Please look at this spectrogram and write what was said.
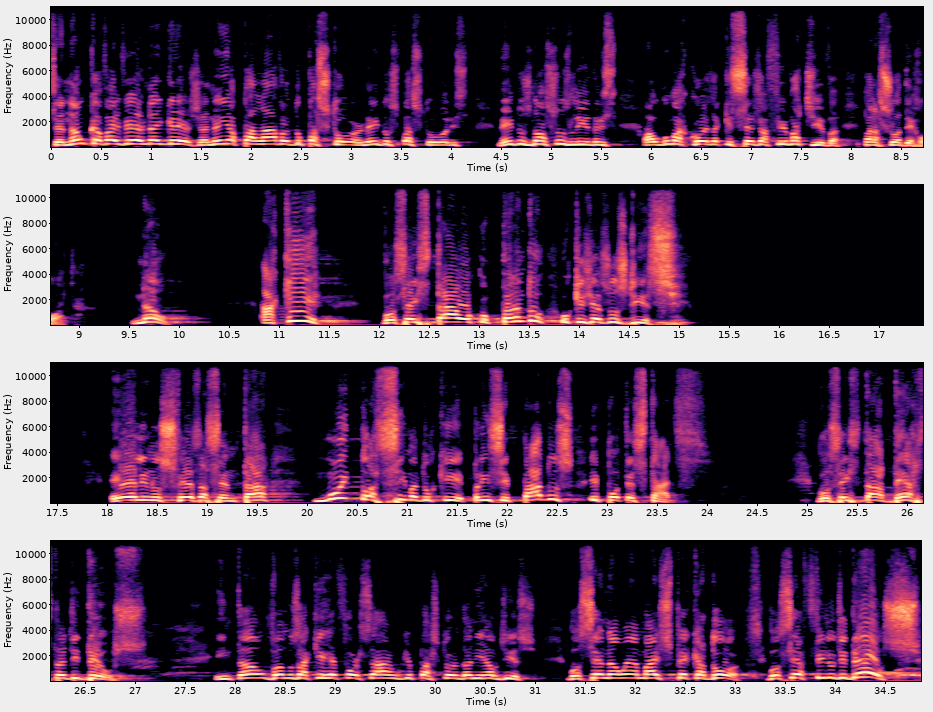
Você nunca vai ver na igreja nem a palavra do pastor, nem dos pastores, nem dos nossos líderes, alguma coisa que seja afirmativa para a sua derrota. Não. Aqui você está ocupando o que Jesus disse. Ele nos fez assentar muito acima do que principados e potestades. Você está à destra de Deus então, vamos aqui reforçar o que o pastor Daniel disse. Você não é mais pecador, você é filho de Deus.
